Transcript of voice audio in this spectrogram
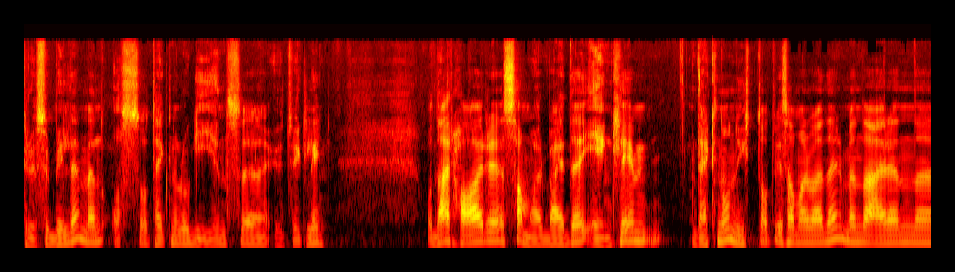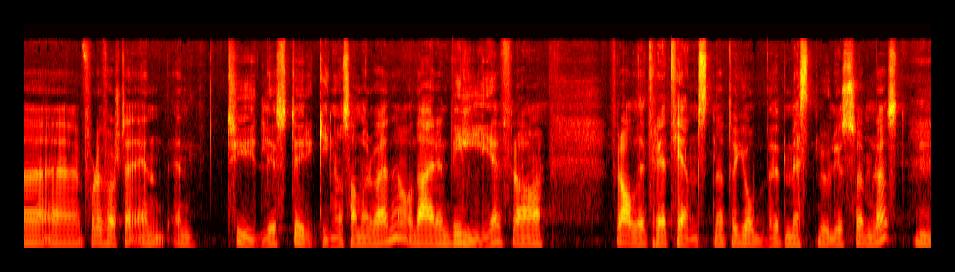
trusselbildet, men også teknologiens eh, utvikling. Og der har eh, samarbeidet egentlig Det er ikke noe nytt at vi samarbeider, men det er en, eh, for det første en, en tydelig styrking av samarbeidet, og det er en vilje fra fra alle tre tjenestene til å jobbe mest mulig sømløst. Mm.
